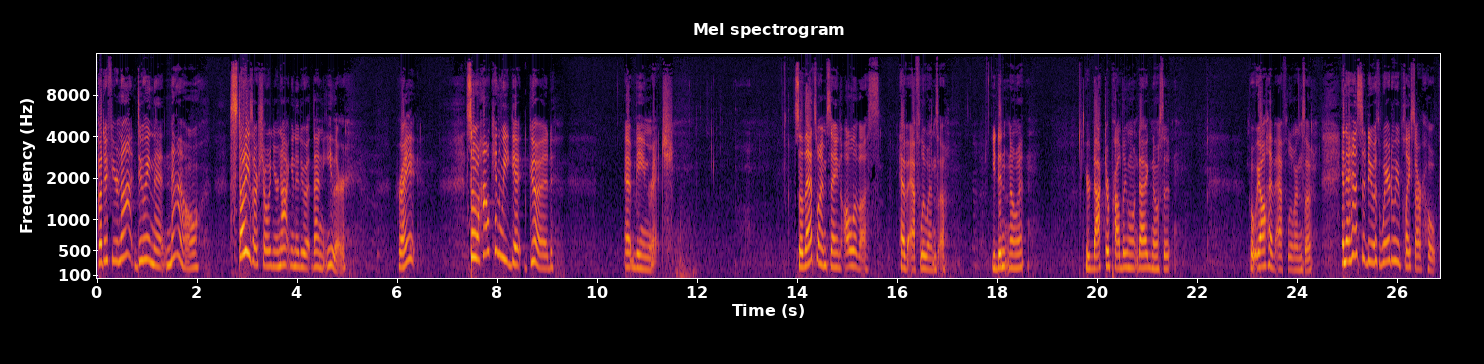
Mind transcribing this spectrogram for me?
But if you're not doing that now, studies are showing you're not going to do it then either. Right? So, how can we get good at being rich? So, that's why I'm saying all of us have affluenza. You didn't know it. Your doctor probably won't diagnose it. But we all have affluenza. And it has to do with where do we place our hope?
